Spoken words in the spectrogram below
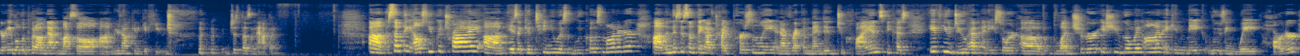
you're able to put on that muscle, um, you're not gonna get huge. it just doesn't happen. Um, something else you could try um, is a continuous glucose monitor. Um, and this is something I've tried personally and I've recommended to clients because if you do have any sort of blood sugar issue going on, it can make losing weight harder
